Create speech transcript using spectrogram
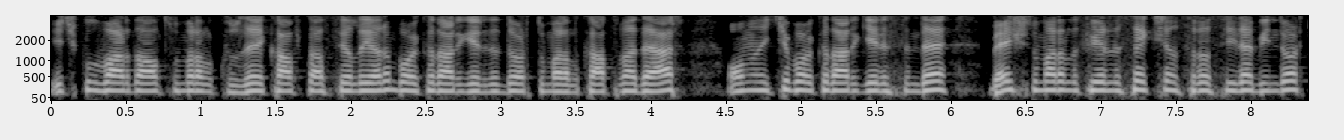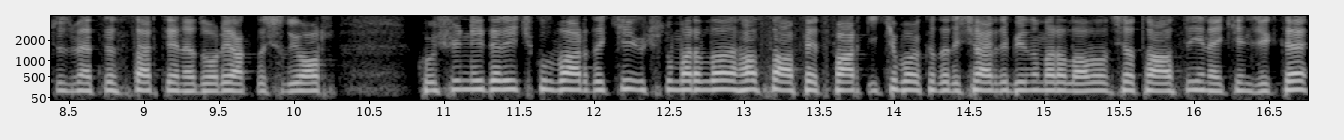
İç kulvarda 6 numaralı Kuzey Kafkasyalı yarım boy kadar geride 4 numaralı Katma Değer. Onun 2 boy kadar gerisinde 5 numaralı Fearless Action sırasıyla 1400 metre start yerine doğru yaklaşılıyor. Koşunun lideri iç kulvardaki 3 numaralı Hasafet fark 2 boy kadar içeride 1 numaralı Alaçatı ağası yine ikincilikte.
